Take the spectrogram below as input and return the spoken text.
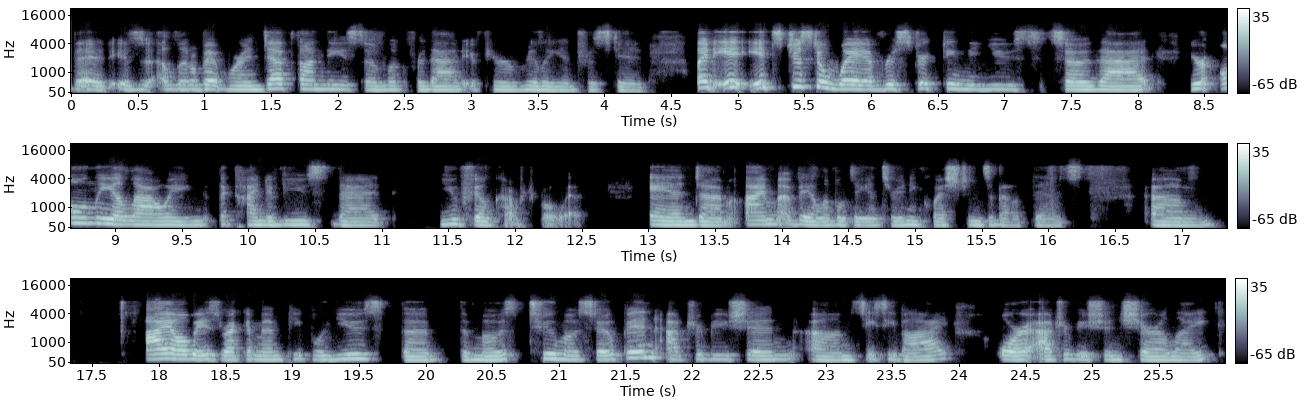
that is a little bit more in depth on these. So look for that if you're really interested. But it, it's just a way of restricting the use so that you're only allowing the kind of use that you feel comfortable with. And um, I'm available to answer any questions about this. Um, I always recommend people use the, the most two most open attribution um, CC BY or attribution share alike.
